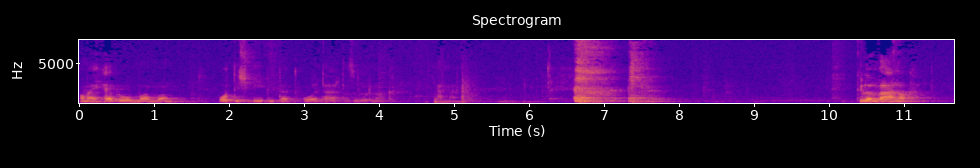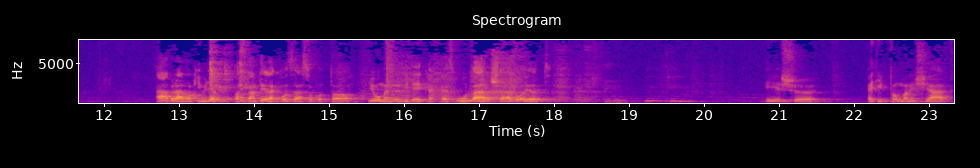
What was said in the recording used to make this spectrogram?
amely Hebróban van, ott is épített oltárt az Úrnak. Amen. Külön válnak. Ábrám, aki ugye aztán tényleg hozzászokott a jó menő vidékekhez, úrvárosából jött, és Egyiptomban is járt,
